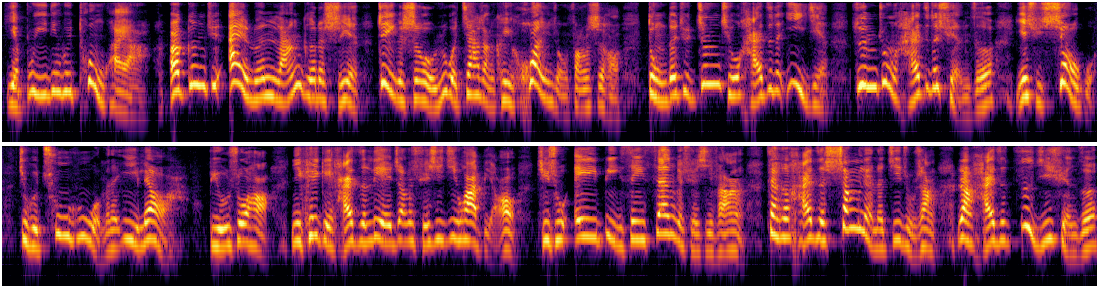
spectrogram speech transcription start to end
也不一定会痛快啊。而根据艾伦·兰格的实验，这个时候如果家长可以换一种方式哈，懂得去征求孩子的意见，尊重孩子的选。选择也许效果就会出乎我们的意料啊！比如说哈，你可以给孩子列一张学习计划表，提出 A、B、C 三个学习方案，在和孩子商量的基础上，让孩子自己选择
